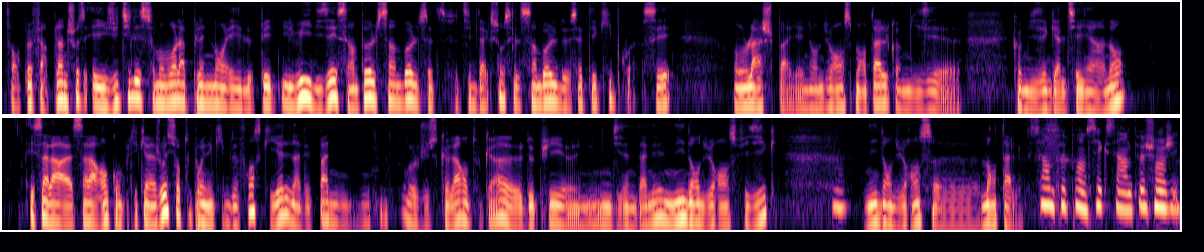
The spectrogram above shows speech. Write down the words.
Enfin, on peut faire plein de choses, et ils utilisent ce moment-là pleinement. Et lui, il disait, c'est un peu le symbole, ce type d'action, c'est le symbole de cette équipe c'est on lâche pas. Il y a une endurance mentale, comme disait, euh, comme disait Galtier il y a un an. Et ça la, ça la rend compliqué à jouer, surtout pour une équipe de France qui, elle, n'avait pas, jusque-là en tout cas, euh, depuis une, une dizaine d'années, ni d'endurance physique, Mm. ni d'endurance euh, mentale. Ça, on peut penser que ça a un peu changé.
